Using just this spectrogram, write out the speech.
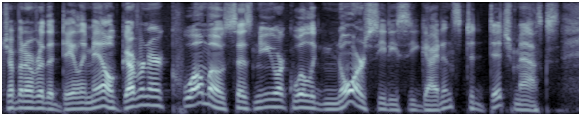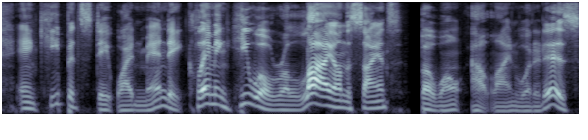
Jumping over the Daily Mail, Governor Cuomo says New York will ignore CDC guidance to ditch masks and keep its statewide mandate, claiming he will rely on the science but won't outline what it is.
